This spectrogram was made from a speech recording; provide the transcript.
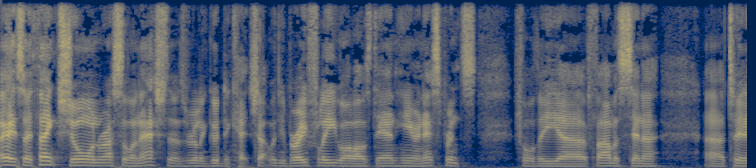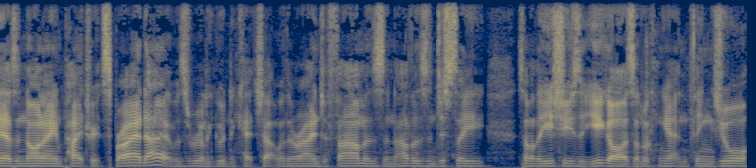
Okay, so thanks, Sean, Russell, and Ash. That was really good to catch up with you briefly while I was down here in Esperance for the uh, Farmers Centre uh, 2019 Patriot Sprayer Day. It was really good to catch up with a range of farmers and others and just see some of the issues that you guys are looking at and things you're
